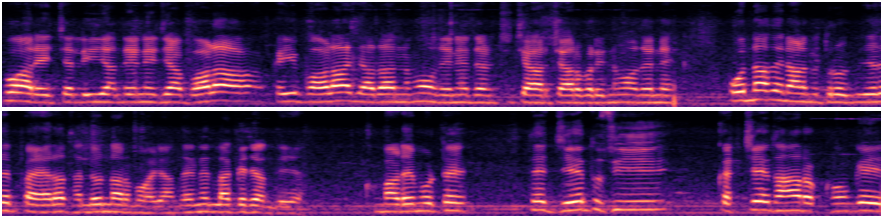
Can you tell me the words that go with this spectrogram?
ਫੁਹਾਰੇ ਚੱਲੀ ਜਾਂਦੇ ਨੇ ਜਾਂ ਬਾਹਲਾ, ਕਈ ਬਾਹਲਾ ਜ਼ਿਆਦਾ ਨਵਾਉਂਦੇ ਨੇ, ਦਿਨ 'ਚ ਚਾਰ ਚਾਰ ਵਾਰੀ ਨਵਾਉਂਦੇ ਨੇ, ਉਹਨਾਂ ਦੇ ਨਾਲ ਮਿੱਤਰੋ ਜਿਹੜੇ ਪੈਰ ਆ ਥੱਲੇ ਨਰਮ ਹੋ ਜਾਂਦੇ ਨੇ, ਲੱਗ ਜਾਂਦੇ ਆ, ਮਾੜੇ ਮੋਟੇ। ਤੇ ਜੇ ਤੁਸੀਂ ਕੱਚੇ ਥਾਂ ਰੱਖੋਗੇ,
